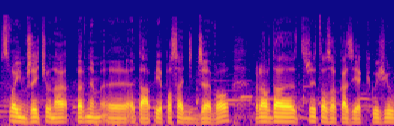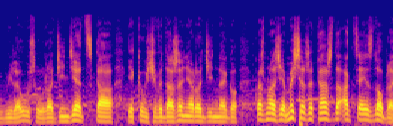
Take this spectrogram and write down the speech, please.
w swoim życiu na pewnym e, etapie posadzić drzewo, prawda, czy to z okazji jakiegoś jubileuszu, urodzin dziecka, jakiegoś wydarzenia rodzinnego. W każdym razie myślę, że każda akcja jest dobra.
